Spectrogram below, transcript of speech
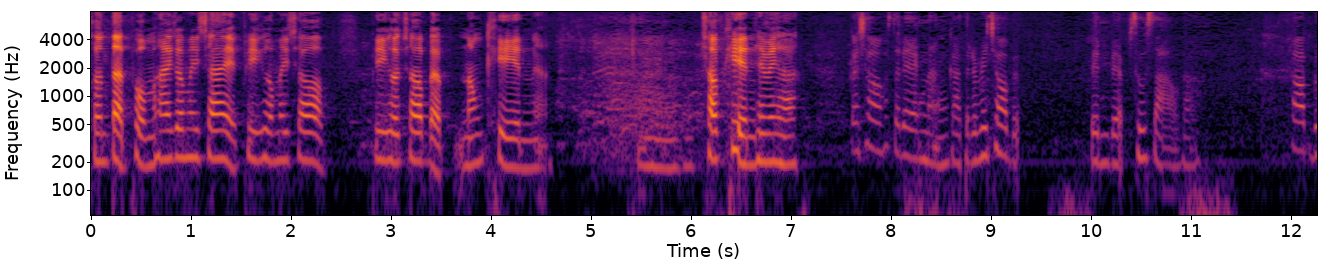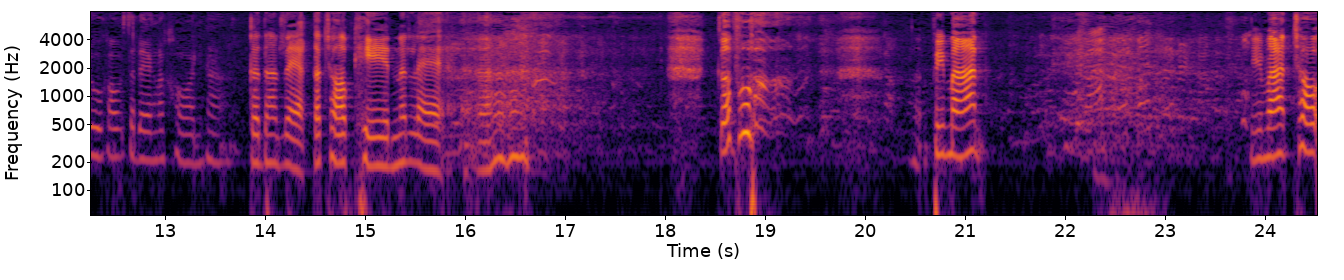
คนตัดผมให้ก็ไม่ใช่ พี่เขาไม่ชอบ พี่เขาชอบแบบน้องเคนเนี่ยอืมชอบเคนใช่ไหมคะ ก็ชอบแสดงหนังค่ะ แต่ไม่ชอบแบบเป็นแบบสู้สาวค่ะ ชอบดูเขาแสดงละครค่ะ ก็นั่นแหละก็ชอบเคนนั่นแหละอ่าก็พูดพี่มาร์ทพี่มาร์ทช่วย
